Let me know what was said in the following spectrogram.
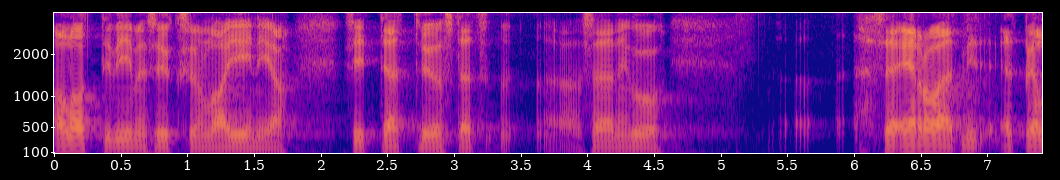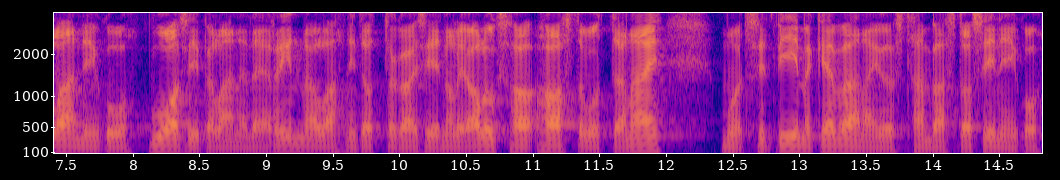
aloitti viime syksyn lajiin, ja sitten just, että uh, se niinku, se ero, että, että pelaan niin kuin vuosi pelaaneiden rinnalla, niin totta kai siinä oli aluksi haastavuutta ja näin, mutta sitten viime keväänä just hän pääsi tosi, niin kuin,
